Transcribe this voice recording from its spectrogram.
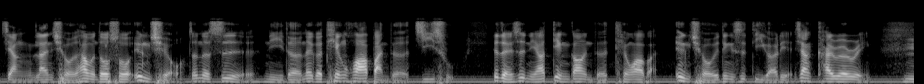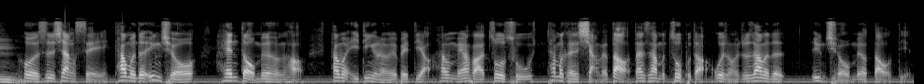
讲篮球的，他们都说运球真的是你的那个天花板的基础，就等于是你要垫高你的天花板，运球一定是第一个要练。像 Kyrie 嗯，或者是像谁，他们的运球 handle 没有很好，他们一定有人会被掉，他们没办法做出，他们可能想得到，但是他们做不到，为什么？就是他们的运球没有到点。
